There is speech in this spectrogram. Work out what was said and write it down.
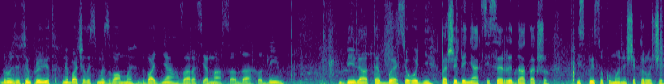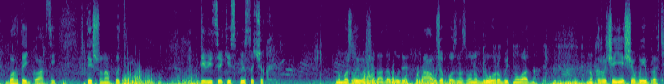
Друзі, всім привіт! Не бачились ми з вами два дня. Зараз я на садах один. Біля тебе сьогодні перший день акцій, середа, так що і список у мене ще коротше, багатенько акцій, тих, що нам потрібно. Дивіться, який списочок. Ну, можливо, ще треба буде. А, вже поздно дзвонок другу робити, ну ладно. Ну, коротше, є ще вибрати.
